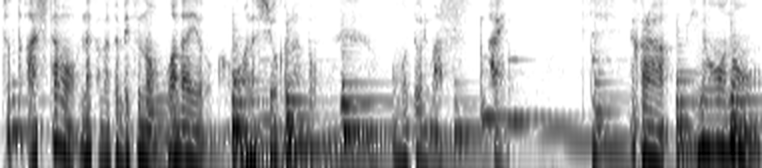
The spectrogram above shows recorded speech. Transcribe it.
ちょっと明日もなんかまた別の話題をお話ししようかなと思っておりますはいだから昨日の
